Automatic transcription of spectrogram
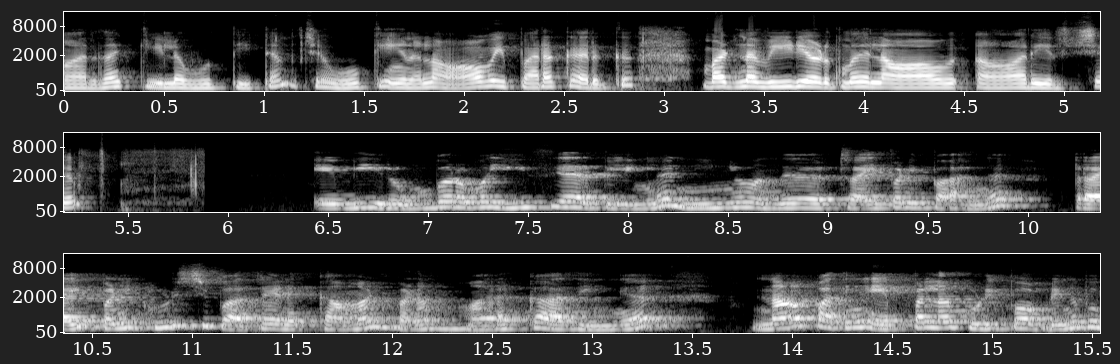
மாதிரி தான் கீழே ஊற்றிட்டேன் சரி ஓகேங்க நல்லா ஆவி பறக்க இருக்குது பட் நான் வீடியோ எடுக்கும்போது எல்லாம் ஆவி ஆறிடுச்சு எப்படி? ரொம்ப ரொம்ப ஈஸியாக இருக்கு இல்லைங்களா? நீங்களும் வந்து ட்ரை பண்ணி பாருங்கள் ட்ரை பண்ணி குடிச்சு பார்த்தா எனக்கு கமெண்ட் பண்ண மறக்காதீங்க. நான் பார்த்தீங்கன்னா எப்போல்லாம் குடிப்போம் அப்படின்னு இப்போ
